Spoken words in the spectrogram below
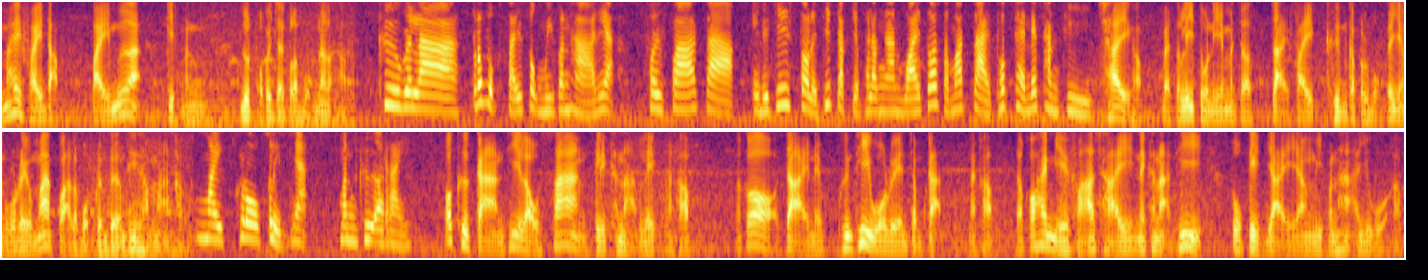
ไม่ให้ไฟดับไปเมื่อกริดมันหลุดออกไปจากระบบนั่นแหละครับ คือเวลาระบบสายส่งมีปัญหาเนี่ย ไฟฟ้าจาก Energy Storage ที่กักเก็บพลังงานไว้ก็สามารถจ่ายทดแทนได้ทันที ใช่ครับ แบตเตอรี่ตัวนี้มันจะจ่ายไฟคืนกับระบบได้อย่างรวดเร็วมากกว่าระบบเดิมๆที่ทำมาครับไมโครกริดเนี่ยมันคืออะไร ก็คือการที่เราสร้างกริดขนาดเล็กนะครับ แล้วก็จ่ายในพื้นที่บริเวณจำกัดนะครับแล้วก็ให้มีไฟฟ้าใช้ในขณะที่ตัวกริดใหญ่ยังมีปัญหาอยู่อะครับ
